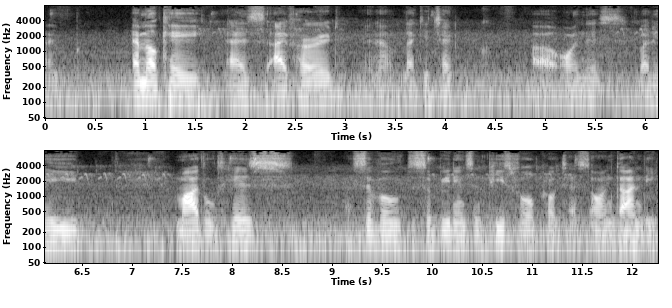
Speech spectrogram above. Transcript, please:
I, MLK as I've heard and I'd like to check uh, on this but he modeled his uh, civil disobedience and peaceful protests on Gandhi.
